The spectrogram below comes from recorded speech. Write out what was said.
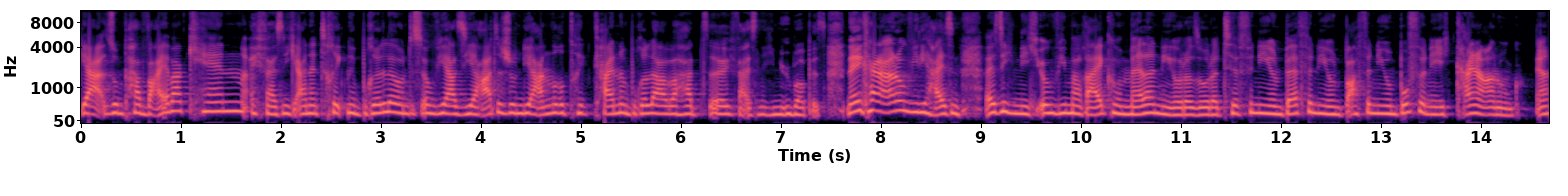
ja, so ein paar Weiber kennen. Ich weiß nicht, eine trägt eine Brille und ist irgendwie asiatisch und die andere trägt keine Brille, aber hat, äh, ich weiß nicht, einen Überbiss. Nee, keine Ahnung, wie die heißen. Weiß ich nicht. Irgendwie Mareike und Melanie oder so. Oder Tiffany und Bethany und Buffany und Buffany. Keine Ahnung. Ja?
